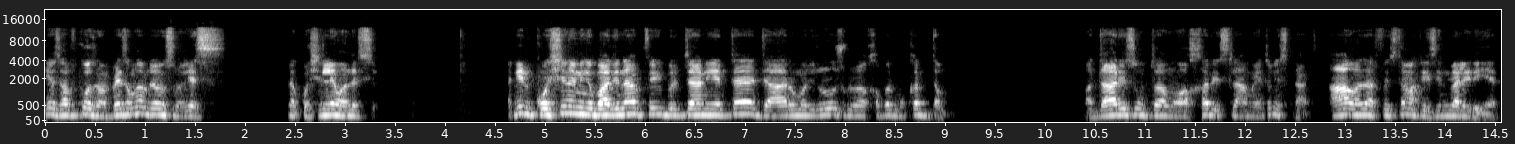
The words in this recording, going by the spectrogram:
எஸ் அஃப்கோர்ஸ் நம்ம பேசும்போது அப்படி சொல்லுவோம் எஸ் இந்த கொஷின்லேயே வந்துடுச்சு அகைன் கொஷினை நீங்கள் பார்த்தீங்கன்னா ஃபி பிரித்தானியத்தை ஜாரு மஜ்ரூர் சொல்லுவாங்க ஹபர் முகத்தம் மதாரிசு முத்தா மொஹர் இஸ்லாமியத்தும் இஸ்னாத் ஆ வந்து அர்ஃப் இஸ்லாம் it is invalid year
